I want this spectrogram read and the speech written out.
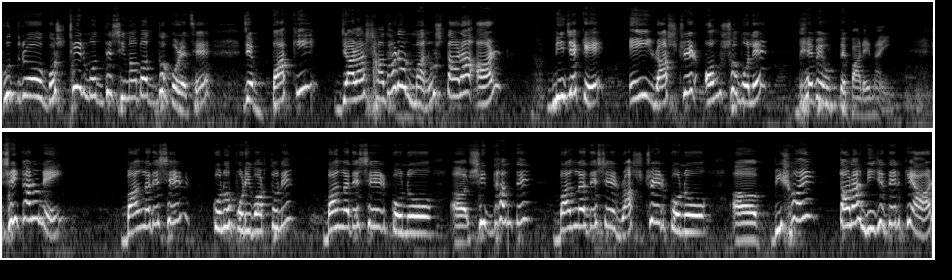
ক্ষুদ্র গোষ্ঠীর মধ্যে সীমাবদ্ধ করেছে যে বাকি যারা সাধারণ মানুষ, তারা আর নিজেকে এই রাষ্ট্রের অংশ বলে ভেবে উঠতে পারে নাই। সেই কারণেই বাংলাদেশের কোনো পরিবর্তনে, বাংলাদেশের কোনো সিদ্ধান্তে, বাংলাদেশের রাষ্ট্রের কোনো বিষয়ে তারা নিজেদেরকে আর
